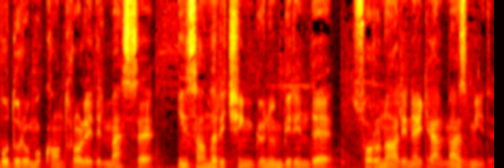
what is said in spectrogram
bu durumu kontrol edilmezse insanlar için günün birinde sorun haline gelmez miydi?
